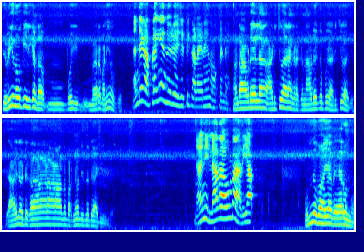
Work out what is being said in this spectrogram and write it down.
ചെറിയ നോക്കി ഇരിക്കണ്ട. പോയി വേറെ പണി നോക്ക്. എന്റെ കപ്പളങ്ങ എന്തൊരു ചെത്തി കളയണേ നോക്കണ്ടേ? അതുകൊണ്ട് അവിടെയെല്ലാം അടിച്ചു വരാൻ കിടക്കുന്നു. അവിടെയൊക്കെ പോയി അടിച്ചു വാരി. രാവിലെ തൊട്ട് കളാളാളാന്ന് പറഞ്ഞുകൊണ്ടിരുന്നിട്ട് കാര്യമില്ല. ഞാൻ ഇല്ലാതാവുമ്പോ അറിയാം. ഒന്ന് പോയാ വേറൊന്ന്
